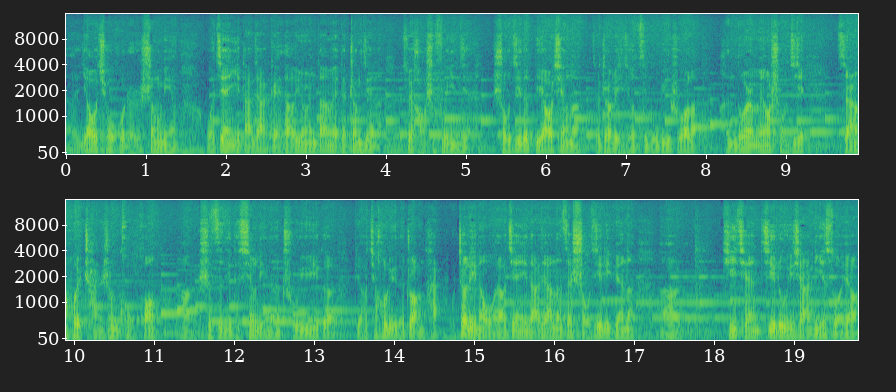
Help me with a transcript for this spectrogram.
呃要求或者是声明，我建议大家给到用人单位的证件呢，最好是复印件。手机的必要性呢，在这里就自不必说了，很多人没有手机。自然会产生恐慌啊，使自己的心理呢处于一个比较焦虑的状态。这里呢，我要建议大家呢，在手机里边呢，呃，提前记录一下你所要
